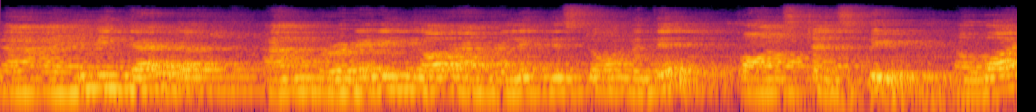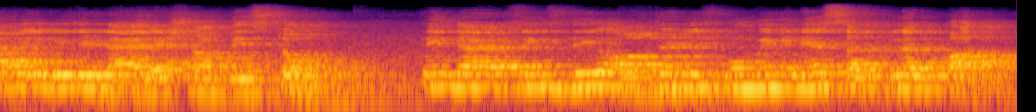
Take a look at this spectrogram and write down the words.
I am assuming that uh, I am rotating or I am drilling this stone with a constant speed. Now what will be the direction of this stone? Think that since the object is moving in a circular path,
